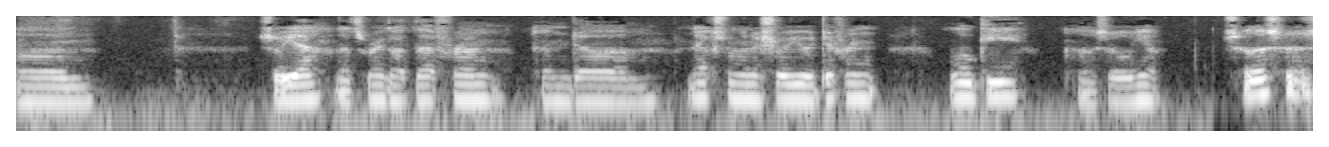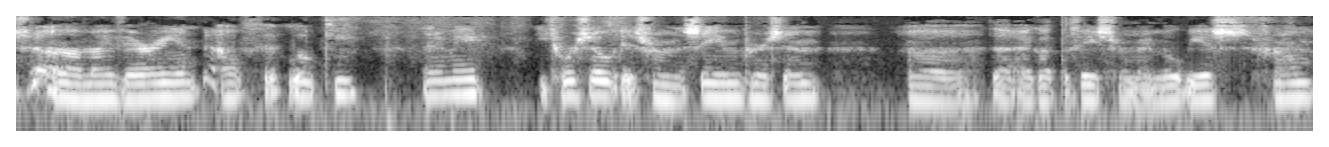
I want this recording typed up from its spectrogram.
Um, so yeah, that's where I got that from. And um, next I'm going to show you a different Loki. Uh, so yeah. So this is uh, my variant outfit Loki that I made. The torso is from the same person uh, that I got the face from my Mobius from.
